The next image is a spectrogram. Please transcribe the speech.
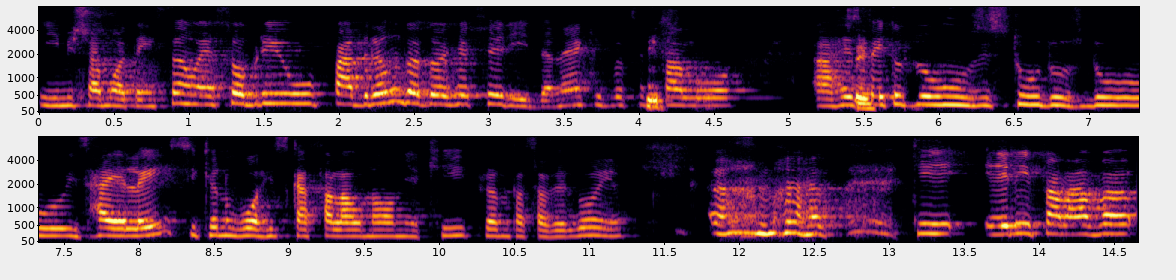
e me chamou a atenção, é sobre o padrão da dor referida, né? Que você falou a respeito Sim. de uns estudos do israelense, que eu não vou arriscar falar o nome aqui para não passar vergonha, mas que ele falava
